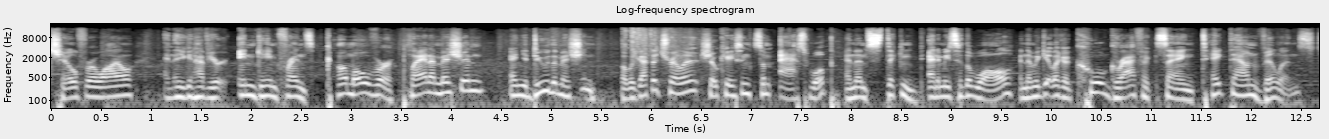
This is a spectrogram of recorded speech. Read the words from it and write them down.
chill for a while, and then you can have your in-game friends come over, plan a mission, and you do the mission. But we got the trailer showcasing some ass whoop and then sticking enemies to the wall. And then we get like a cool graphic saying take down villains.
